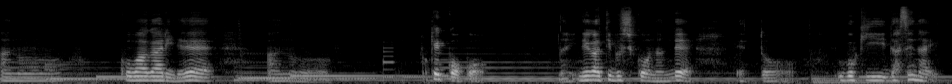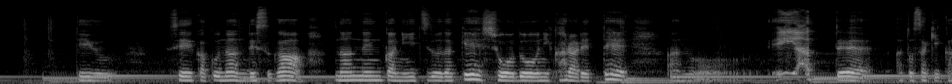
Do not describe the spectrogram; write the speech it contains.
あの怖がりであの結構こう何ネガティブ思考なんで、えっと、動き出せないっていう性格なんですが何年かに一度だけ衝動に駆られてあのいやって後先考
